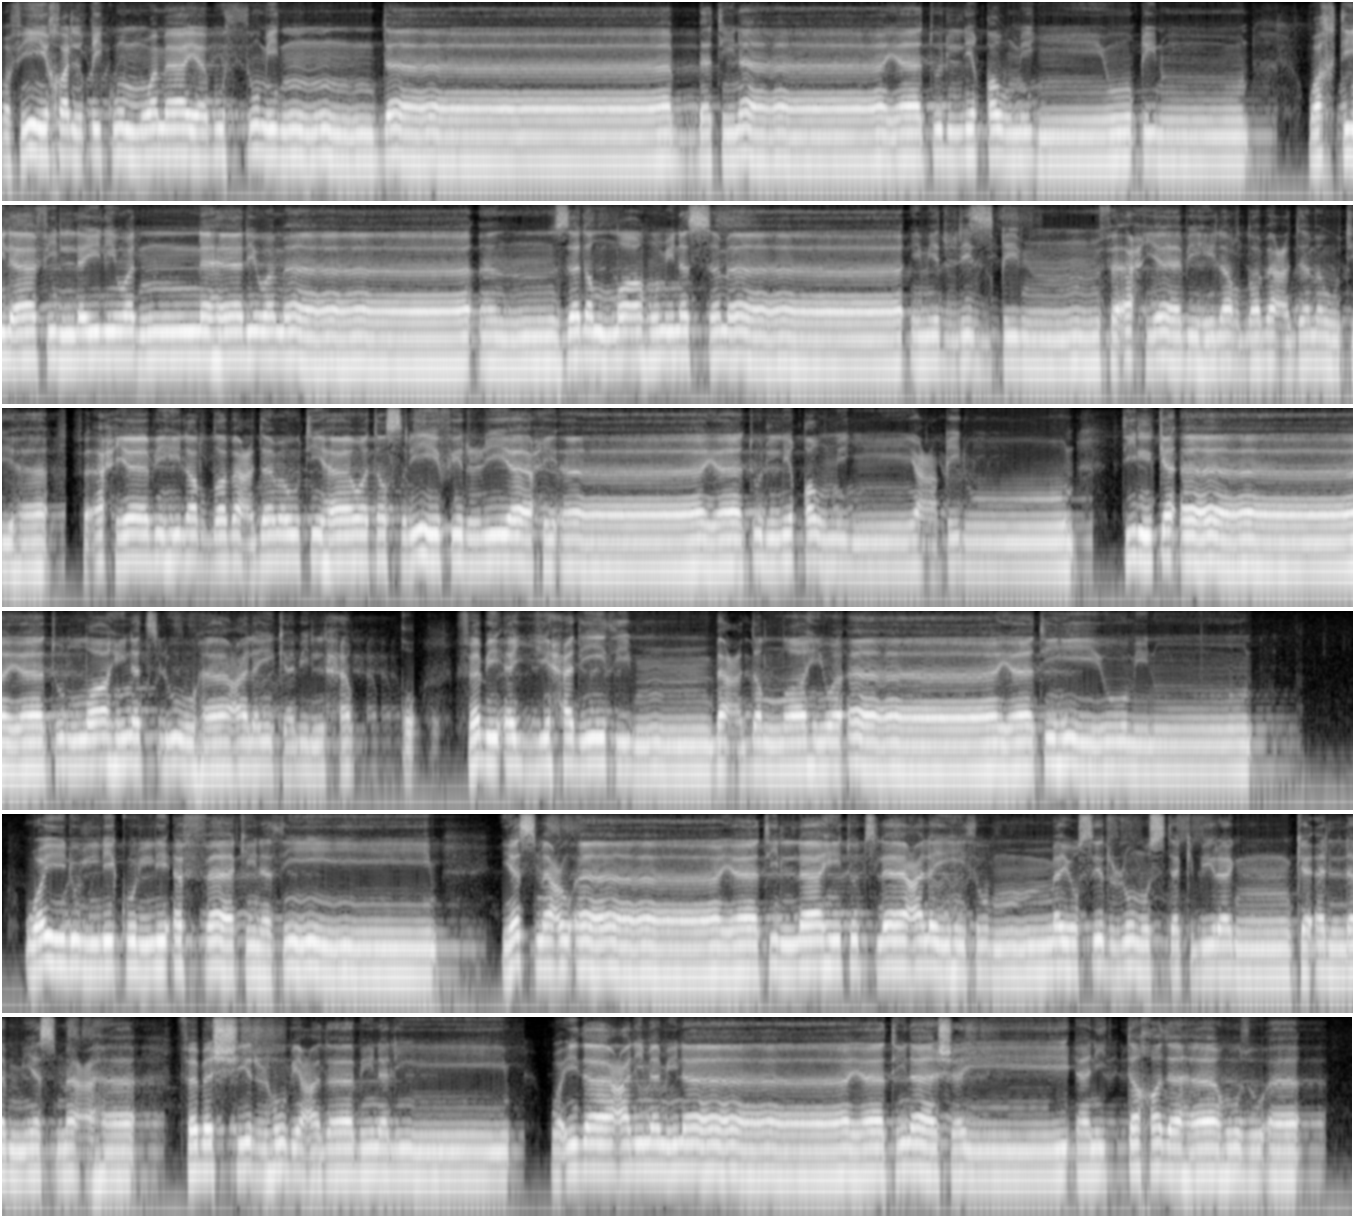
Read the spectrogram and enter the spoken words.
وفي خلقكم وما يبث من دابة آيات لقوم يوقنون واختلاف الليل والنهار وما أنزل الله من السماء من رزق فأحيا به الأرض بعد موتها فأحيا به الأرض بعد موتها وتصريف الرياح آيات لقوم يعقلون. تلك آيات الله نتلوها عليك بالحق. فبأي حديث بعد الله وآياته يؤمنون. ويل لكل أفاك نثيم. يسمع آيات الله تتلى عليه ثم يصر مستكبرا كأن لم يسمعها. فبشره بعذاب أليم. وإذا علم من آياتنا شيئا اتخذها هزؤا.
